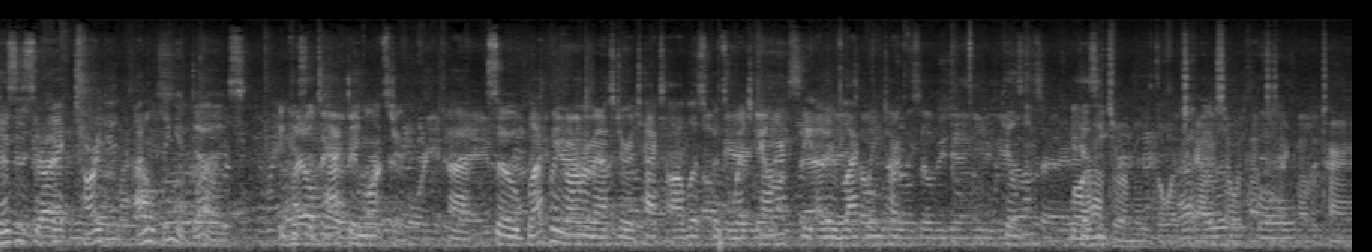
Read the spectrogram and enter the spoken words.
does this affect target? I don't think it does. If it's don't attacked a monster. it for you Uh, so Blackwing Armor Master attacks Obelisk, puts wedge counter. The other Blackwing target kills him Well, I because have he, to remove the wedge counter, so I would have to take another turn.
